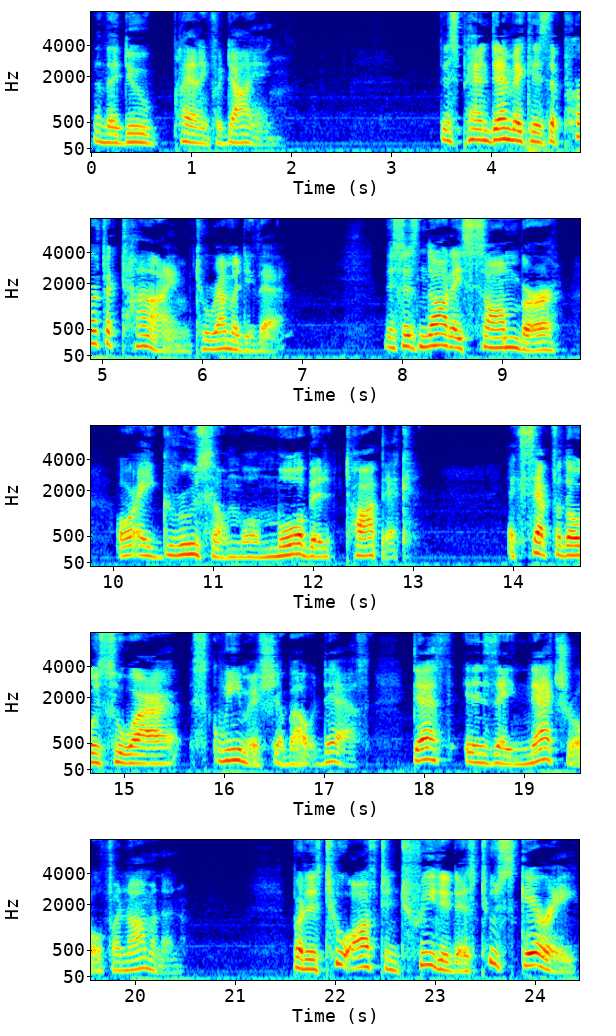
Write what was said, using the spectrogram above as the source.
than they do planning for dying. This pandemic is the perfect time to remedy that. This is not a somber or a gruesome or morbid topic, except for those who are squeamish about death. Death is a natural phenomenon, but is too often treated as too scary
